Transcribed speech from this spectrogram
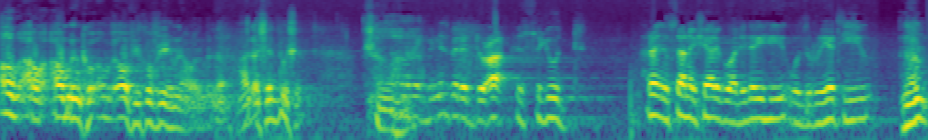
أو أو أو من أو في كفرهم نعوذ بالله. هذا أشد وشد. شاء الله. بالنسبة للدعاء في السجود هل الإنسان يشارك والديه وذريته؟ نعم.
